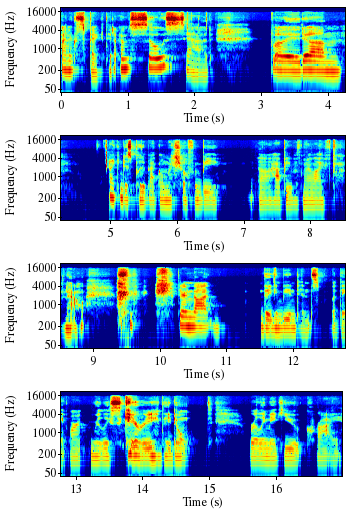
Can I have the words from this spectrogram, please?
unexpected. I'm so sad. But um I can just put it back on my shelf and be uh, happy with my life now. They're not, they can be intense, but they aren't really scary. They don't really make you cry.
